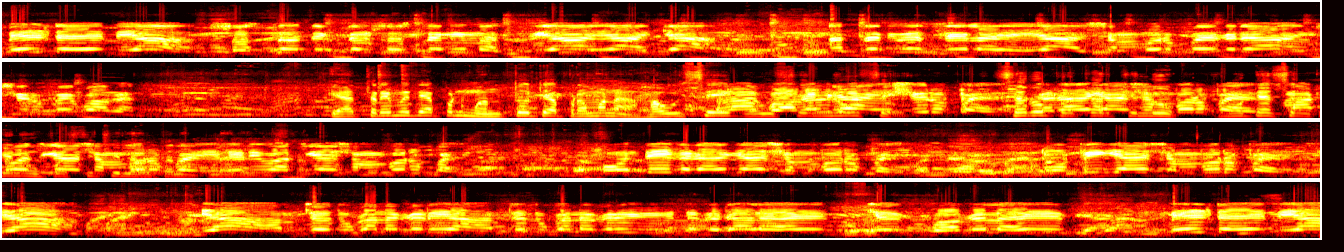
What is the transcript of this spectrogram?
बेल्ट आहेत. या. स्वस्तात एकदम स्वस्त आणि मस्त या या घ्या. आजचा दिवस सेल आहे. या. शंभर रुपये घड्याळ ऐंशी रुपये गॉगल. यात्रेमध्ये आपण म्हणतो त्याप्रमाणे हौसे हा, गौसे नवसे सर्व प्रकारचे लोक शंभर रुपये. मोठ्या संख्येने उपस्थिती शंभर लावताना रुपये. आपल्याला शंभर रुपये. कोणतेही घड्याळ घ्या शंभर रुपये. टोपी घ्या शंभर रुपये. या या आमच्या दुकानाकडे या. आमच्या दुकानाकडे विविध घड्याळ आहेत गॉगल आहेत बेल्ट आहेत. या.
